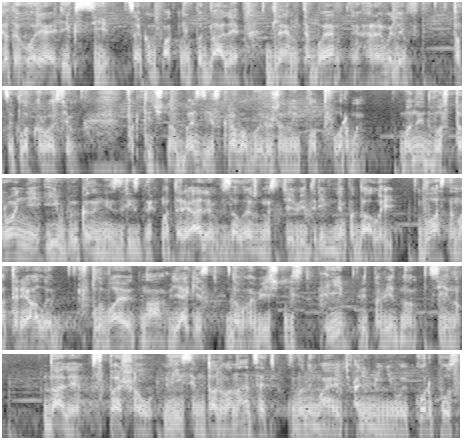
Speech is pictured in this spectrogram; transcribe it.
Категорія XC – це компактні педалі для МТБ, гревелів та циклокросів, фактично без яскраво вираженої платформи. Вони двосторонні і виконані з різних матеріалів в залежності від рівня педалей. Власне, матеріали впливають на якість, довговічність і відповідно ціну. Далі Special 8 та 12 вони мають алюмінієвий корпус,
